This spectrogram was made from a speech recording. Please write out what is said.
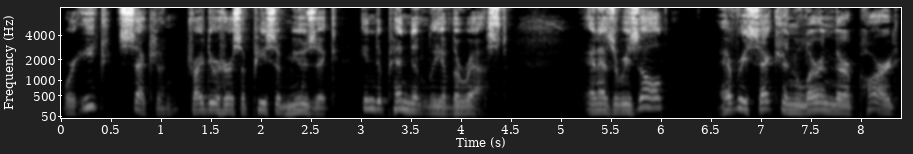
where each section tried to rehearse a piece of music independently of the rest. And as a result, every section learned their part,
